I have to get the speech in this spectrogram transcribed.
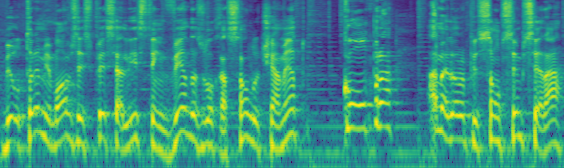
Beltrame Imóveis é especialista em vendas, locação, loteamento, compra, a melhor opção sempre será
